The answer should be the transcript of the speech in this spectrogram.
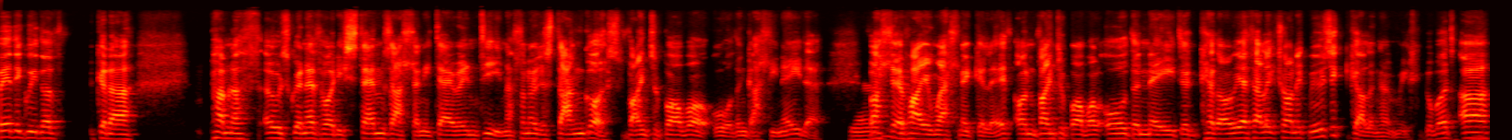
be ddigwyddodd gyda pam nath Ows Gwynedd roed i stems allan i Deryn D, nath hwnna just dangos faint o bobl oedd yn gallu neud e. Yeah. Falle rhai yn well neu gilydd, ond faint o bobl oedd yn neud y cerddoriaeth electronic music i gael yng Nghymru, chi'n gwybod? A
